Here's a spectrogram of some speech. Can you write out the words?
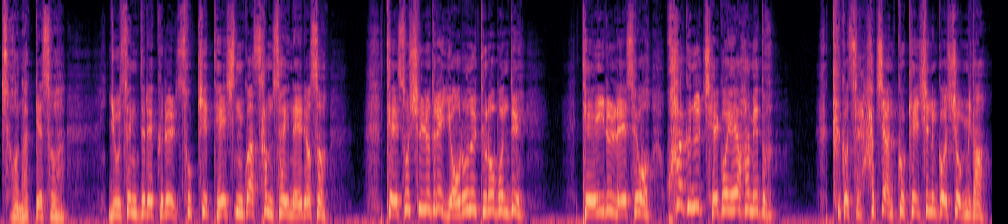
전하께서 유생들의 글을 속히 대신과 삼사에 내려서 대소신료들의 여론을 들어본 뒤 대의를 내세워 화근을 제거해야 함에도 그것을 하지 않고 계시는 것이옵니다.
